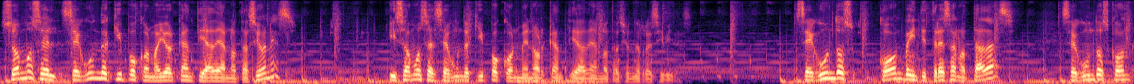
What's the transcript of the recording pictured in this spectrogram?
Somos el segundo equipo con mayor cantidad de anotaciones y somos el segundo equipo con menor cantidad de anotaciones recibidas. Segundos con 23 anotadas, segundos con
